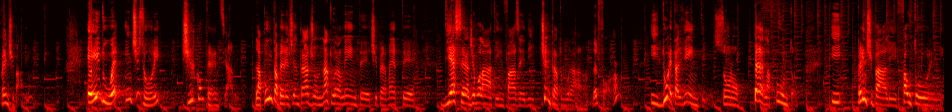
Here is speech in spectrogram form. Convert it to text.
principali e i due incisori circonferenziali. La punta per il centraggio naturalmente ci permette di essere agevolati in fase di centratura del foro. I due taglienti sono per l'appunto i principali fautori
